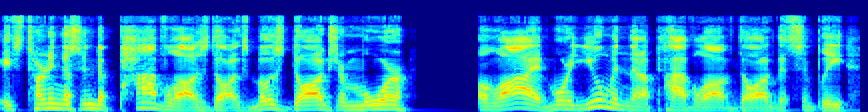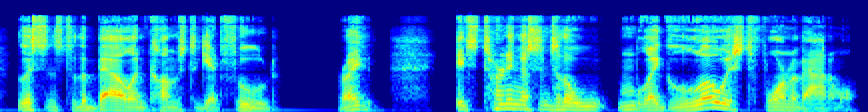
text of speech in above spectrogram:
It's turning us into Pavlov's dogs. Most dogs are more alive, more human than a Pavlov dog that simply listens to the bell and comes to get food, right? It's turning us into the like lowest form of animal.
